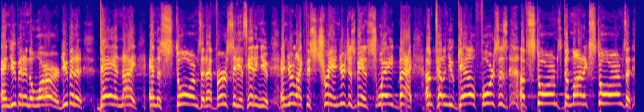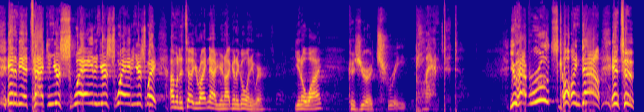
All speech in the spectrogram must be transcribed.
and you've been in the Word, you've been in day and night, and the storms and adversity is hitting you, and you're like this tree, and you're just being swayed back. I'm telling you, gale forces of storms, demonic storms, and enemy attack, and You're swayed, and you're swayed, and you're swayed. I'm going to tell you right now, you're not going to go anywhere. You know why? Because you're a tree planted. You have roots going down into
